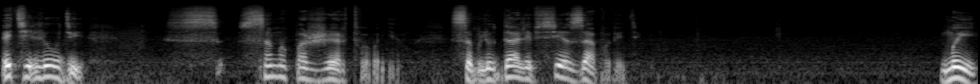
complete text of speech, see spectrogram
эти люди с самопожертвованием соблюдали все заповеди. Мы,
